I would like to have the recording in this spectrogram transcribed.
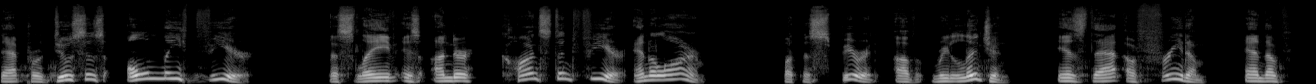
that produces only fear. The slave is under constant fear and alarm. But the spirit of religion is that of freedom and of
